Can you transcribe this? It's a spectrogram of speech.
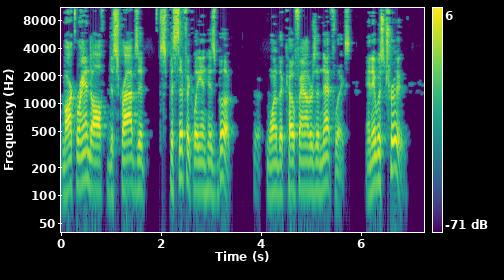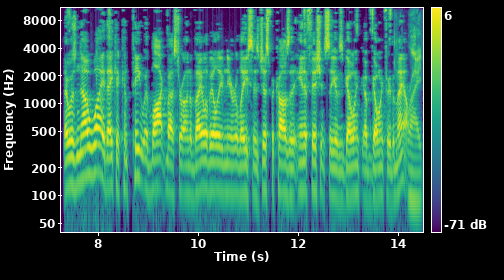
Marc Randolph describes it specifically in his book, one of the co-founders of Netflix. And it was true. There was no way they could compete with Blockbuster on availability of new releases just because of the inefficiency of going, of going through the mail. Right.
